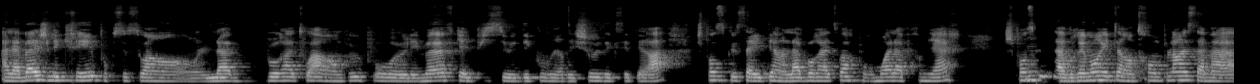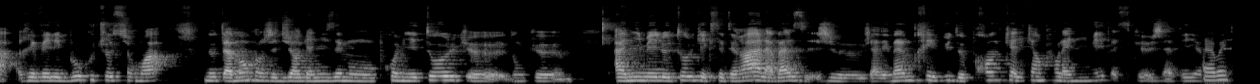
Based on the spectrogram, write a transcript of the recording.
À la base, je l'ai créé pour que ce soit un laboratoire un peu pour euh, les meufs, qu'elles puissent euh, découvrir des choses, etc. Je pense que ça a été un laboratoire pour moi la première. Je pense mmh. que ça a vraiment été un tremplin et ça m'a révélé beaucoup de choses sur moi, notamment quand j'ai dû organiser mon premier talk. Euh, donc, animer le talk, etc. À la base, j'avais même prévu de prendre quelqu'un pour l'animer parce que j'avais euh, ah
